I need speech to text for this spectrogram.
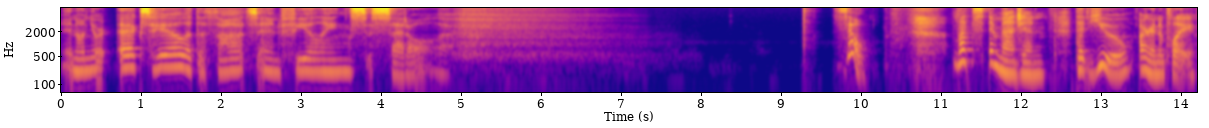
And on your exhale, let the thoughts and feelings settle. So, let's imagine that you are in a play,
